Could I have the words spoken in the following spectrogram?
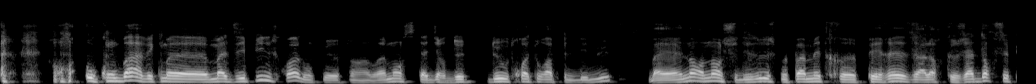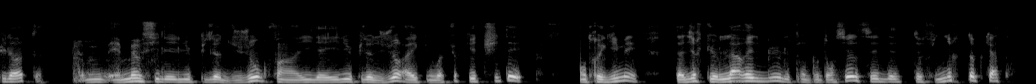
combat avec ma, Mazepin, je crois. Donc, euh, enfin, vraiment, c'est-à-dire deux, deux, ou trois tours après le début. Ben non, non, je suis désolé, je ne peux pas mettre Pérez alors que j'adore ce pilote. Et même s'il est élu pilote du jour, enfin, il est élu pilote du jour avec une voiture qui est cheatée, entre guillemets. C'est-à-dire que la Red Bull, son potentiel, c'est de finir top 4.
